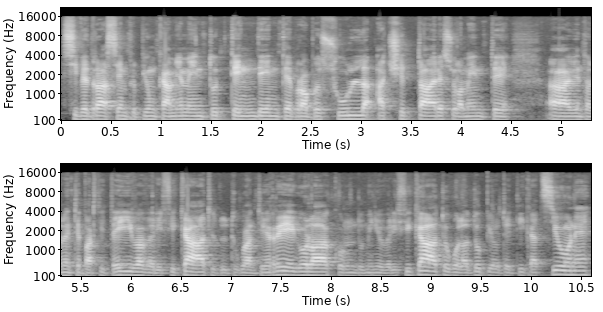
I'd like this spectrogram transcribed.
si vedrà sempre più un cambiamento tendente proprio sull'accettare solamente uh, eventualmente partite IVA verificate, tutto quanto in regola, con un dominio verificato, con la doppia autenticazione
